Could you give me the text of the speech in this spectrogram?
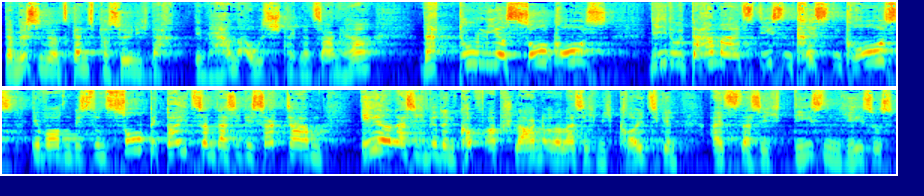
Da müssen wir uns ganz persönlich nach dem Herrn ausstrecken und sagen, Herr, werd du mir so groß, wie du damals diesen Christen groß geworden bist und so bedeutsam, dass sie gesagt haben, eher lasse ich mir den Kopf abschlagen oder lasse ich mich kreuzigen, als dass ich diesen Jesus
